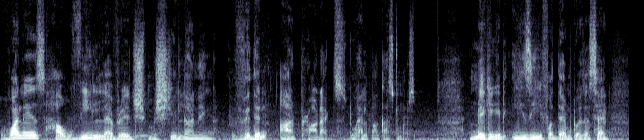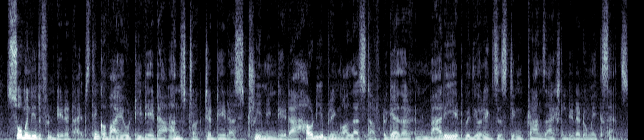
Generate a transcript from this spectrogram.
One is how we leverage machine learning within our products to help our customers. Making it easy for them to, as I said, so many different data types. Think of IoT data, unstructured data, streaming data. How do you bring all that stuff together and marry it with your existing transactional data to make sense?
